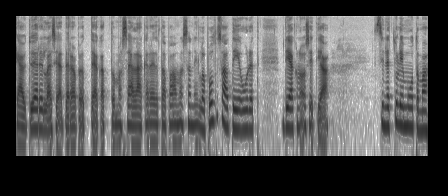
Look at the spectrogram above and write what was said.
käyty erilaisia terapeutteja katsomassa ja lääkäreitä tapaamassa, niin lopulta saatiin uudet diagnoosit ja sinne tuli muutama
